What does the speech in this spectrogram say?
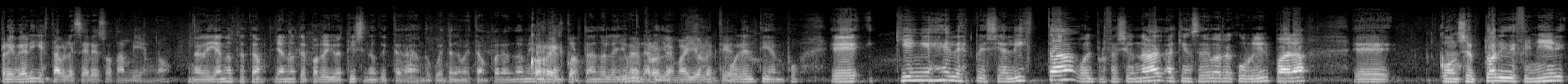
prever y establecer eso también, ¿no? ya no te están, ya no te paro yo a ti, sino que te estás dando cuenta que me están parando a mí, Correcto. me están cortando la lluvia no problema, yo lo entiendo. por el tiempo. Eh, ¿Quién es el especialista o el profesional a quien se debe recurrir para eh, conceptuar y definir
